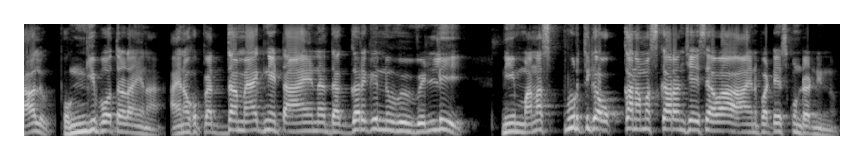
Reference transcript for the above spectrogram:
చాలు. పొంగిపోతాడు ఆయన. ఆయన ఒక పెద్ద మ్యాగ్నెట్ ఆయన దగ్గరికి నువ్వు వెళ్ళి నీ మనస్ఫూర్తిగా ఒక్క నమస్కారం చేసావా? ఆయన పట్టేసుకుంటాడు నిన్ను.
